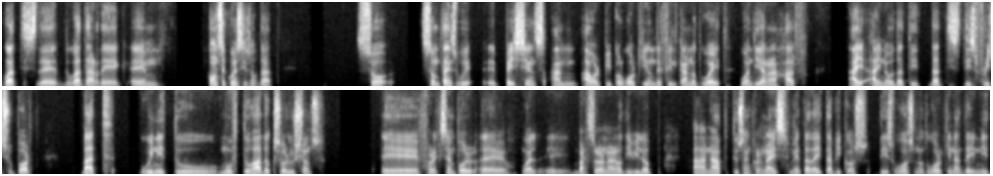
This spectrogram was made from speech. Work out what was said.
what is the what are the um, consequences of that so sometimes we uh, patients and our people working on the field cannot wait one year and a half I, I know that it that is this free support, but we need to move to ad hoc solutions. Uh, for example, uh, well, Barcelona no, develop an app to synchronize metadata because this was not working and they need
